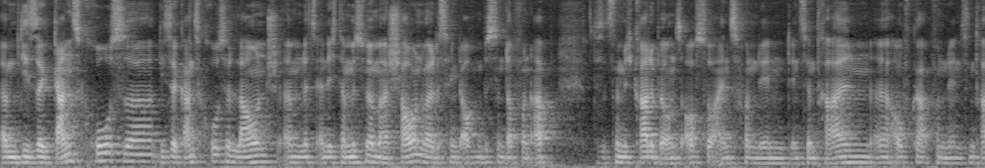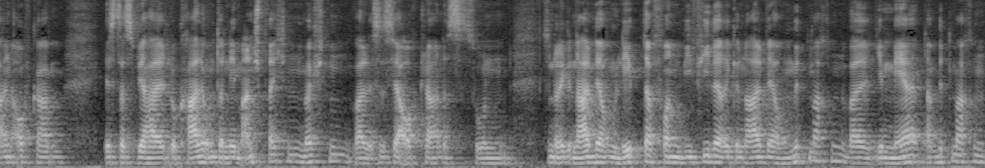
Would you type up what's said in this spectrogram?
Ähm, diese ganz große, diese ganz große Lounge, letztendlich, da müssen wir mal schauen, weil das hängt auch ein bisschen davon ab. Das ist nämlich gerade bei uns auch so eins von den, den zentralen äh, Aufgaben, von den zentralen Aufgaben, ist, dass wir halt lokale Unternehmen ansprechen möchten, weil es ist ja auch klar, dass so, ein, so eine Regionalwährung lebt davon, wie viele Regionalwährungen mitmachen, weil je mehr da mitmachen,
